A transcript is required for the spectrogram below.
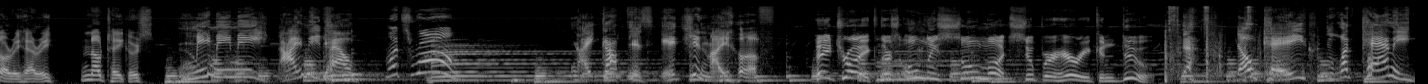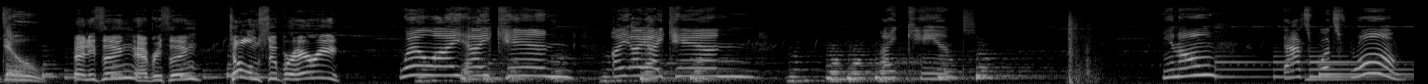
Sorry, Harry. No takers. Me, me, me. I need help. What's wrong? I got this itch in my hoof. Hey, Trike, there's only so much Super Harry can do. okay, what can he do? Anything, everything. Tell him, Super Harry. Well, I I can I I I can I can't. You know, that's what's wrong.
